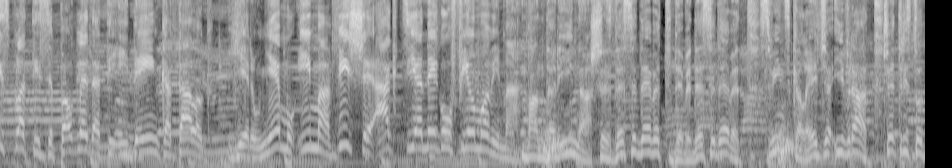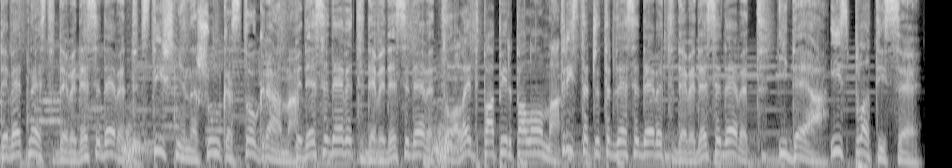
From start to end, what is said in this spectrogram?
Isplati se pogledati idejin katalog, jer u njemu ima više akcija nego u filmovima. Mandarina 69,99, svinska leđa i vrat 419,99, stišnjena šunka 100 grama 59,99, toalet papir paloma 349,99. Ideja, isplati se!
